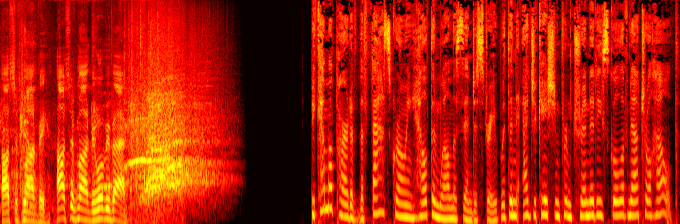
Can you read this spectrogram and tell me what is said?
Aasif Mandvi. Aasif Mandvi, we'll be back. Become a part of the fast growing health and wellness industry with an education from Trinity School of Natural Health.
